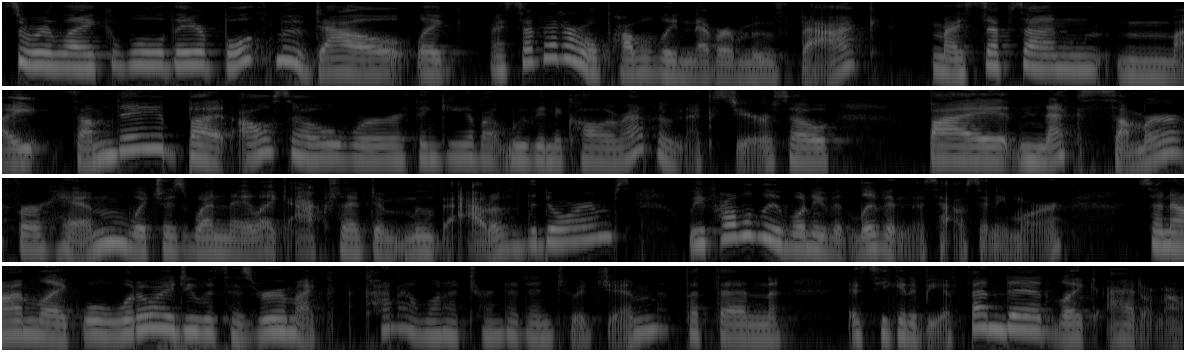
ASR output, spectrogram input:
So we're like, well, they're both moved out. Like my stepdaughter will probably never move back. My stepson might someday, but also we're thinking about moving to Colorado next year. So by next summer for him, which is when they like actually have to move out of the dorms, we probably won't even live in this house anymore. So now I'm like, well, what do I do with his room? I kind of want to turn it into a gym, but then is he going to be offended? Like, I don't know.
